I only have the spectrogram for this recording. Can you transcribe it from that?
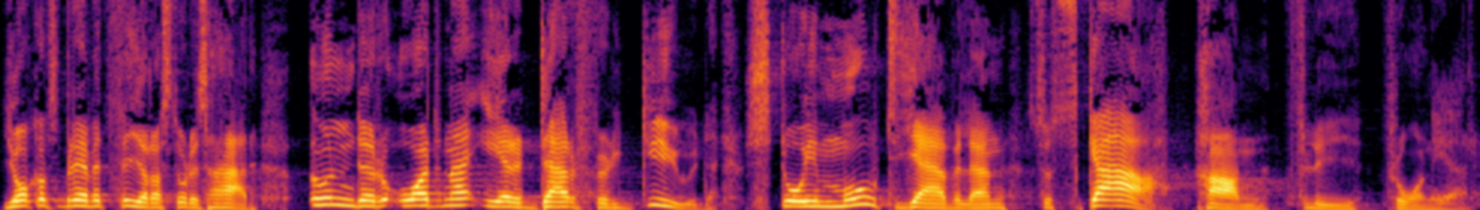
Jakobsbrevet 4 står det så här. Underordna er därför Gud. Stå emot djävulen så ska han fly från er.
